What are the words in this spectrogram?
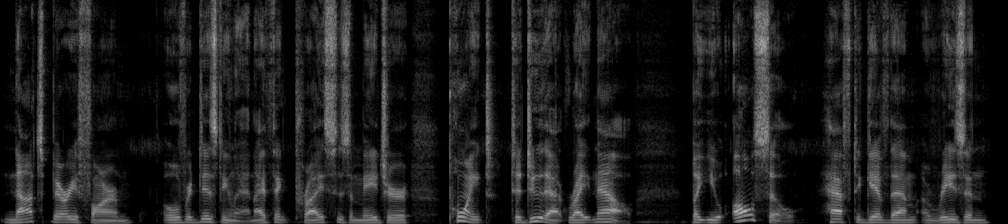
Knott's Berry Farm over Disneyland. I think price is a major point to do that right now. But you also have to give them a reason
